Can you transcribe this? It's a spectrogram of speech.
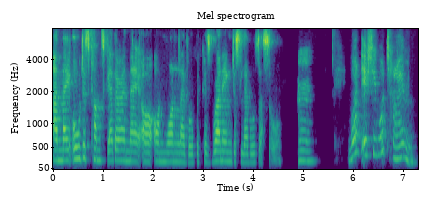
And they all just come together and they are on one level because running just levels us all. Mm. What actually, what time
